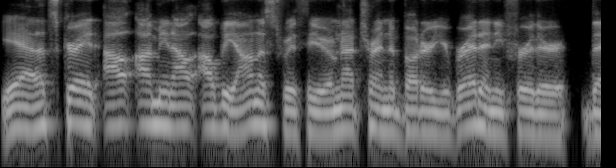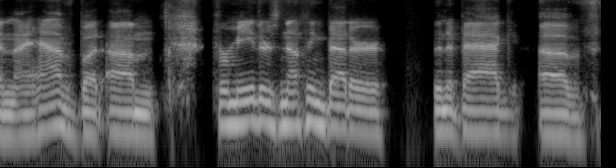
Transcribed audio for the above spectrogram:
Yeah, that's great. I'll, I mean, I'll, I'll be honest with you. I'm not trying to butter your bread any further than I have, but um, for me, there's nothing better than a bag of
